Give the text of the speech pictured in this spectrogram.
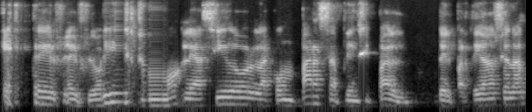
este, el florismo le ha sido la comparsa principal del Partido Nacional,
